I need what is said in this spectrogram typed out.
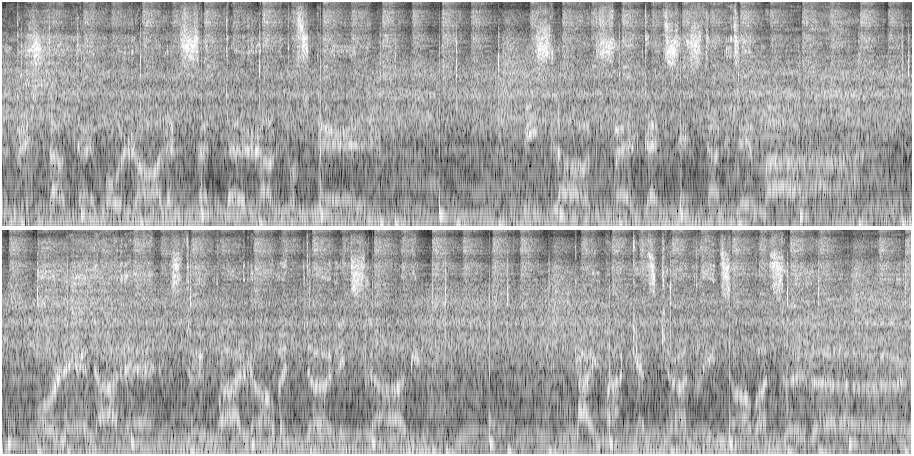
Den bristande moralen sätter allt på spel. I slagfältets sista timma. Vår ledare stupar av ett dödligt slag. Kajbackens grön vrids av hans huvud.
